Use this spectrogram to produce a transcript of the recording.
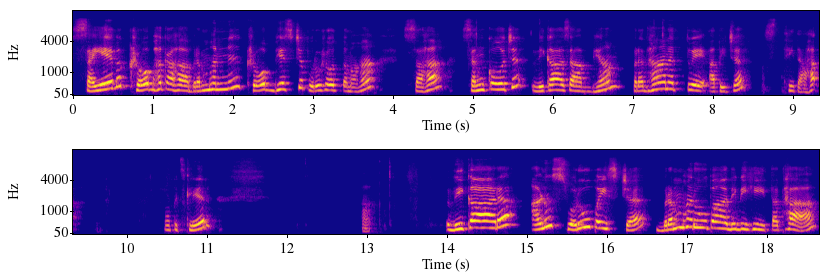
सएव क्षोभकः ब्रह्मन् क्षोभ्यश्च पुरुषोत्तमः। सः संकोच विकासाभ्यां प्रधानत्वे अपि च स्थितः। Clear? विकार अणुस्वरूपैश्च ब्रह्मरूपादिभिः तथा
